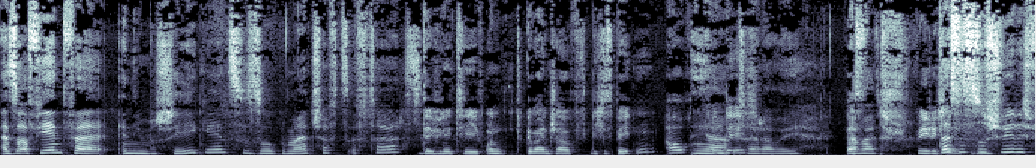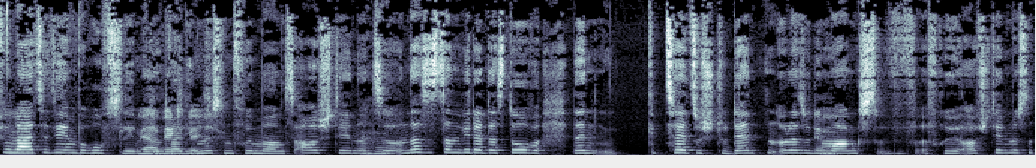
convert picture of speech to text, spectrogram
Also auf jeden Fall in die Moschee gehen zu so Gemeinschaftsiftars. Definitiv. Und gemeinschaftliches Beten auch, Ja, finde ich. Tarawih. Was aber schwierig Das ist. ist so ne? schwierig für Leute, die im Berufsleben Ja, sind, weil die wirklich. Mhm. müssen früh morgens ausstehen und so. Und das ist dann wieder das Doofe. Dann gibt es halt so Studenten oder so, die morgens f- früh aufstehen müssen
